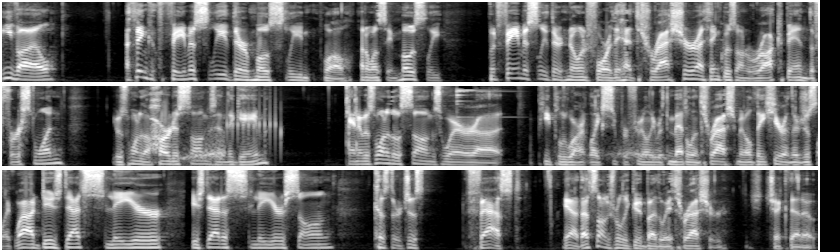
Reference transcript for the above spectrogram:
Evile, I think famously they're mostly, well, I don't want to say mostly, but famously they're known for they had Thrasher, I think was on Rock Band, the first one. It was one of the hardest songs in the game. And it was one of those songs where uh, people who aren't like super familiar with metal and thrash metal, they hear and they're just like, wow, is that Slayer? Is that a Slayer song? Because they're just fast. Yeah, that song's really good, by the way, Thrasher. You should check that out.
